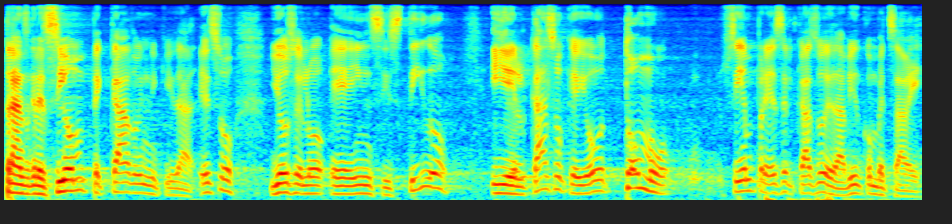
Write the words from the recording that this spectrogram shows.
Transgresión, pecado, iniquidad. Eso yo se lo he insistido Y el caso que yo tomo siempre es el caso de David con Betsabé.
